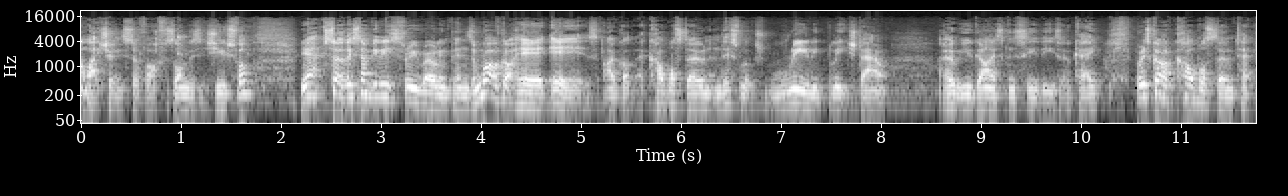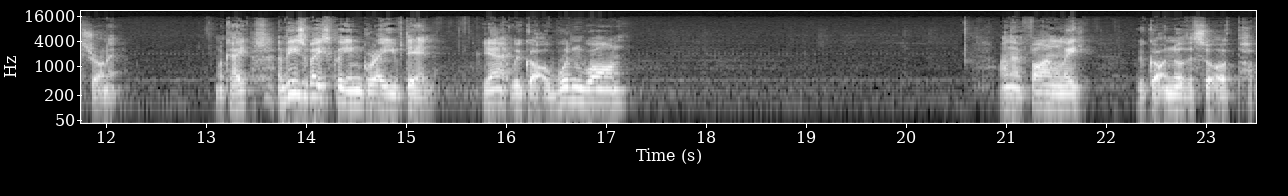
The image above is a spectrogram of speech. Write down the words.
I like showing stuff off as long as it's useful. Yeah, so they sent me these three rolling pins and what I've got here is, I've got their cobblestone and this looks really bleached out. I hope you guys can see these okay. But it's got a cobblestone texture on it. Okay, and these are basically engraved in. Yeah, we've got a wooden one. And then finally, we've got another sort of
